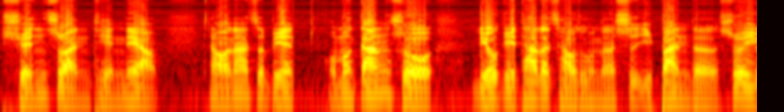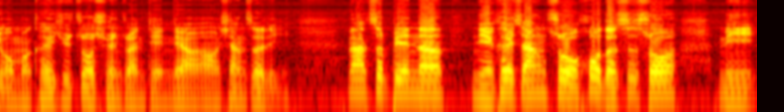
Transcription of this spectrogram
旋转填料。好，那这边我们刚所留给它的草图呢是一半的，所以我们可以去做旋转填料。好，像这里，那这边呢，你也可以这样做，或者是说你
